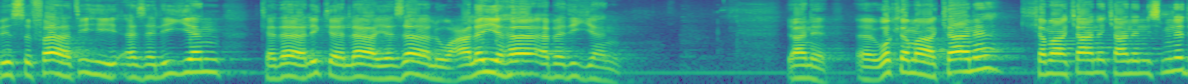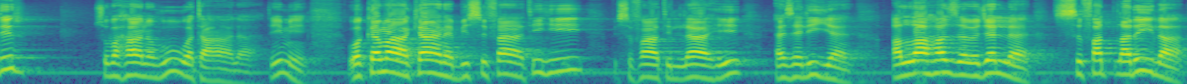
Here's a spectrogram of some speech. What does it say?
بِصِفَاتِهِ اَزَلِيًّا كَذَٰلِكَ لَا يَزَالُ عَلَيْهَا اَبَدِيًّا Yani ee, ve kema kâne kema kâne kâne'nin ismi nedir? Subhanahu ve Teala değil mi? Ve kema kâne bi sıfatihi bi sıfatillahi ezeliyen Allah Azze ve Celle sıfatlarıyla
